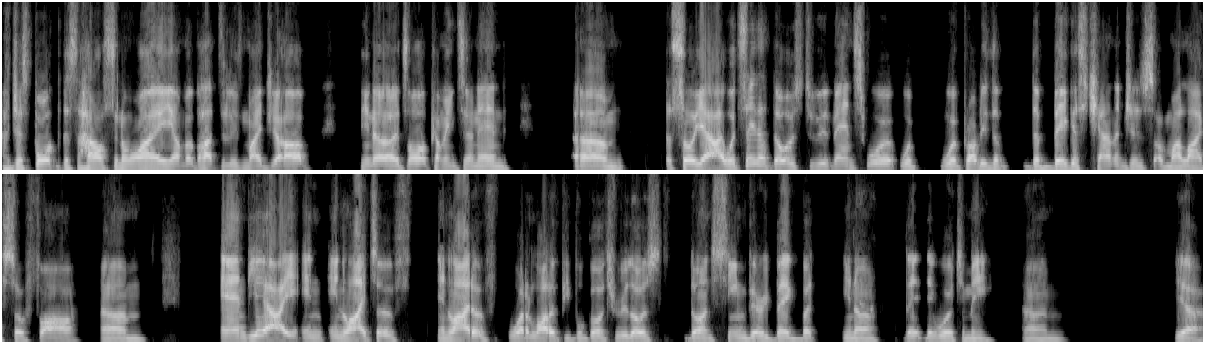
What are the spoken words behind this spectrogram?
I just bought this house in Hawaii. I'm about to lose my job. You know, it's all coming to an end. Um, so yeah, I would say that those two events were were were probably the the biggest challenges of my life so far. Um, and yeah, I, in in light of in light of what a lot of people go through, those don't seem very big, but you know, they they were to me. Um, yeah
